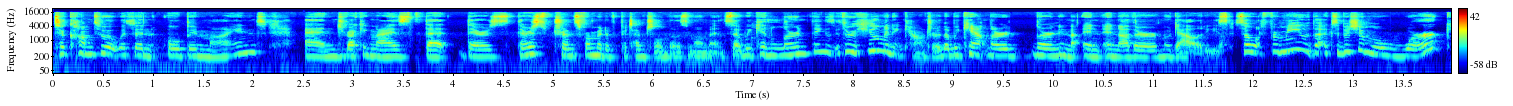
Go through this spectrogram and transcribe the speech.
to come to it with an open mind and recognize that there's there's transformative potential in those moments that we can learn things through human encounter that we can't learn learn in, in, in other modalities. So for me the exhibition will work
